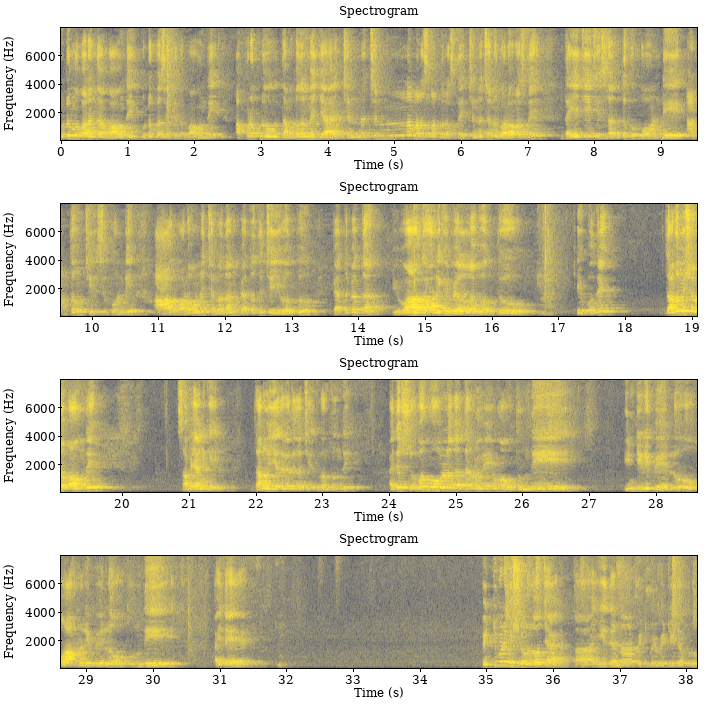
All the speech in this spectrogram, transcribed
కుటుంబ పరంగా బాగుంది కుటుంబ సఖ్యత బాగుంది. అప్పుడప్పుడు దంపతుల మధ్య చిన్న చిన్న మనస్పర్ధలు వస్తాయి చిన్న చిన్న గొడవలు వస్తాయి. దయచేసి సర్దుకుపోండి అర్థం చేసుకోండి. ఆ గొడవని చిన్నదాన్ని పెద్దది చేయవద్దు పెద్ద పెద్ద వివాదాలకి వెళ్ళవద్దు. ఇకపోతే ధన విషయంలో బాగుంది సమయానికి ధనం ఏదో విధంగా చేతికంతుంది? అయితే శుభమూలక ధనం ఏమో అవుతుంది? ఇంటి రిపేర్లు వాహన రిపేర్లు అవుతుంది. అయితే పెట్టుబడి విషయంలో జాగ్రత్త. ఏదైనా పెట్టుబడి పెట్టేటప్పుడు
